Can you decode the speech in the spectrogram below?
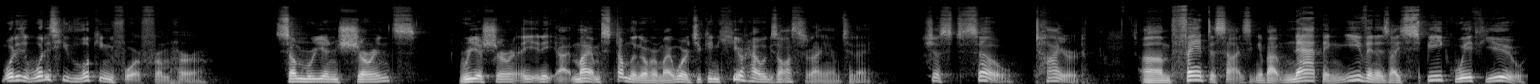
What is what is he looking for from her? Some reinsurance? Reassurance? Eh, eh, eh, I'm stumbling over my words. You can hear how exhausted I am today just so tired. Um, fantasizing about napping even as I speak with you.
